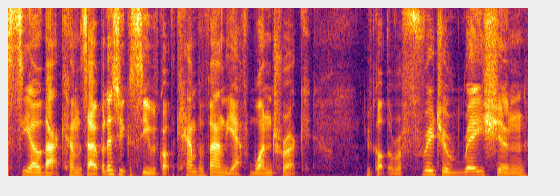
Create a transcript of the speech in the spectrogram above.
see how that comes out. But as you can see, we've got the camper van, the F1 truck. We've got the refrigeration,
